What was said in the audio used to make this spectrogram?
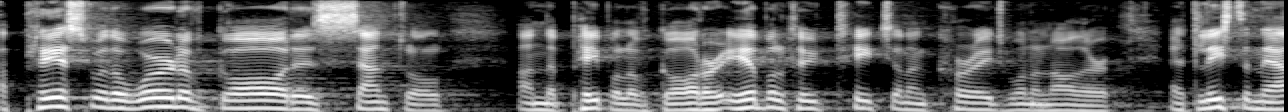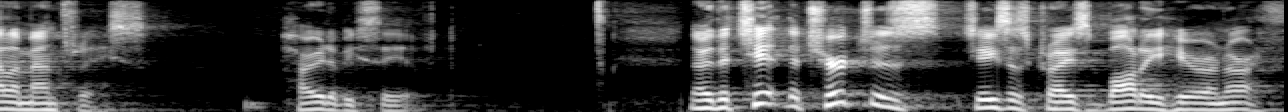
A place where the Word of God is central and the people of God are able to teach and encourage one another, at least in the elementaries, how to be saved. Now, the, ch- the church is Jesus Christ's body here on earth.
